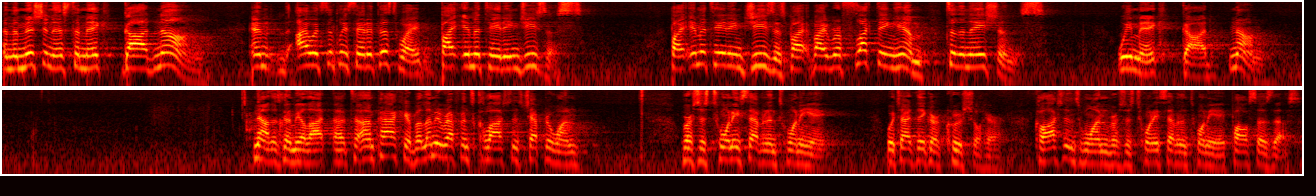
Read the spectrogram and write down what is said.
And the mission is to make God known. And I would simply say it this way by imitating Jesus. By imitating Jesus, by, by reflecting Him to the nations, we make God known. Now, there's going to be a lot uh, to unpack here, but let me reference Colossians chapter 1, verses 27 and 28, which I think are crucial here. Colossians 1, verses 27 and 28, Paul says this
